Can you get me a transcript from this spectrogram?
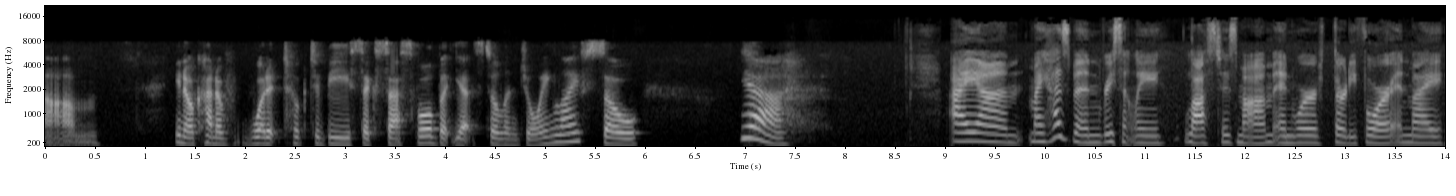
um, you know, kind of what it took to be successful but yet still enjoying life. So yeah. I um my husband recently lost his mom and we're 34 and my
